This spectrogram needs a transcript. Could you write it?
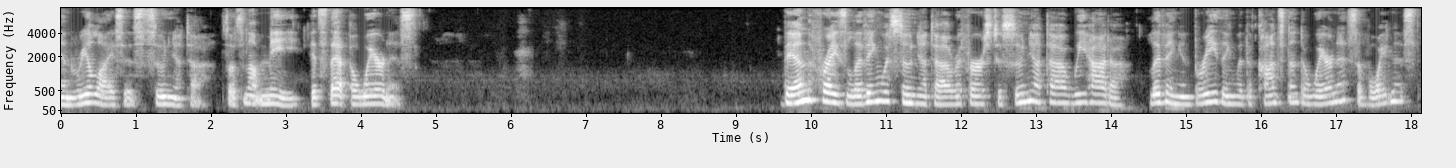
and realizes sunyata. So it's not me, it's that awareness. Then the phrase living with sunyata refers to sunyata vihara, living and breathing with the constant awareness of voidness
